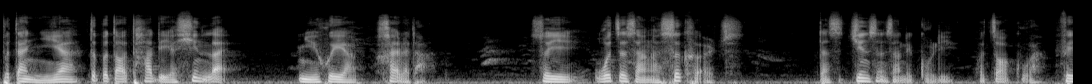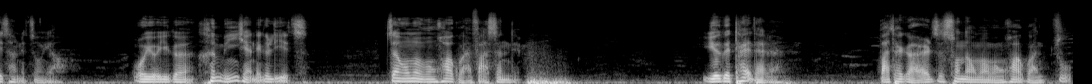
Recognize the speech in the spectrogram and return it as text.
不但你呀得不到他的信赖，你会呀害了他。所以物质上啊适可而止，但是精神上的鼓励和照顾啊非常的重要。我有一个很明显的一个例子，在我们文化馆发生的，有一个太太呢，把她个儿子送到我们文化馆住，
